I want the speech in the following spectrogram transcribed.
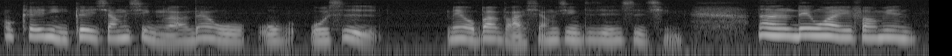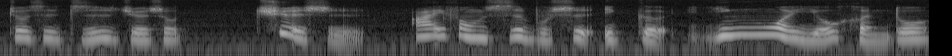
，OK，你可以相信啦，但我我我是没有办法相信这件事情。那另外一方面就是只是觉得说，确实。iPhone 是不是一个因为有很多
